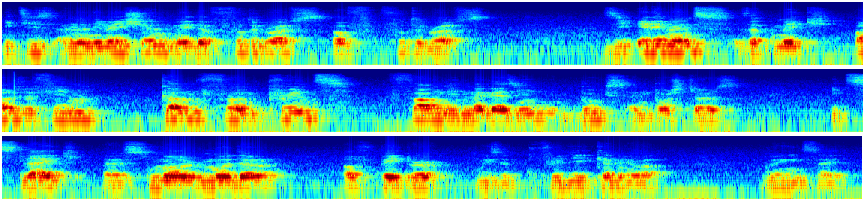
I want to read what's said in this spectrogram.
It is an animation made of photographs of photographs. The elements that make all the film come from prints found in magazines, books and posters. It's like a small model of paper with a 3D camera going inside.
